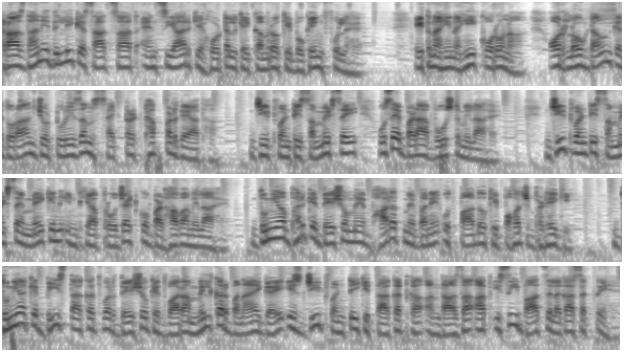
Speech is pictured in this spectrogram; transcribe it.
राजधानी दिल्ली के साथ साथ एनसीआर के होटल के कमरों की बुकिंग फुल है। इतना ही नहीं, कोरोना और लॉकडाउन के दौरान जो टूरिज़्म सेक्टर ठप पड़ गया था जी ट्वेंटी समिट से उसे बड़ा बूस्ट मिला है। जी ट्वेंटी समिट से मेक इन इंडिया प्रोजेक्ट को बढ़ावा मिला है। दुनिया भर के देशों में भारत में बने उत्पादों की पहुँच बढ़ेगी। दुनिया के 20 ताकतवर देशों के द्वारा मिलकर बनाए गए इस जी ट्वेंटी की ताकत का अंदाज़ा आप इसी बात से लगा सकते हैं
